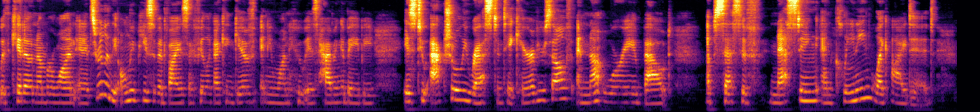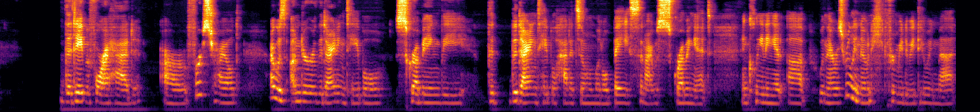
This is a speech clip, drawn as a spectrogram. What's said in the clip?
with kiddo number one, and it's really the only piece of advice I feel like I can give anyone who is having a baby is to actually rest and take care of yourself and not worry about obsessive nesting and cleaning like I did. The day before I had our first child, I was under the dining table scrubbing the the, the dining table had its own little base and I was scrubbing it and cleaning it up when there was really no need for me to be doing that.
